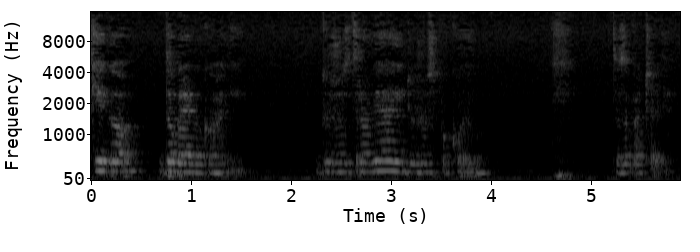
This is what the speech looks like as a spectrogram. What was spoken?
Wszystkiego dobrego, kochani. Dużo zdrowia i dużo spokoju. Do zobaczenia.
